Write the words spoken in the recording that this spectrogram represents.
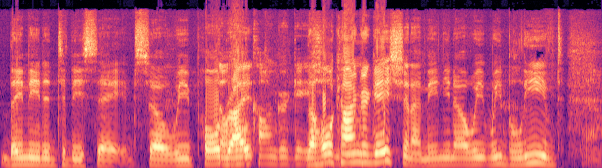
They needed to be saved. So we pulled The whole right congregation. the whole congregation. I mean, you know, we, we believed, Yeah.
